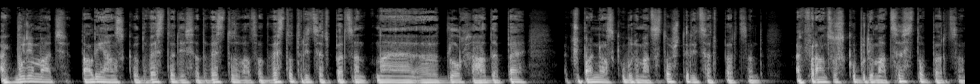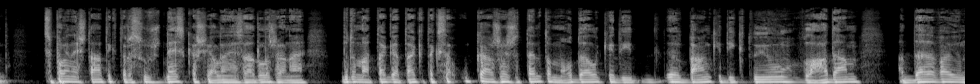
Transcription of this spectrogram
ak bude mať Taliansko 210, 220, 230 percentné dlh HDP, ak Španielsko bude mať 140% ak Francúzsko bude mať cez 100 Spojené štáty, ktoré sú už dneska šialené zadlžené, budú mať tak a tak, tak sa ukáže, že tento model, kedy e, banky diktujú vládam a dávajú,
